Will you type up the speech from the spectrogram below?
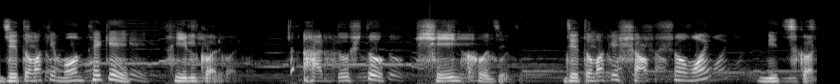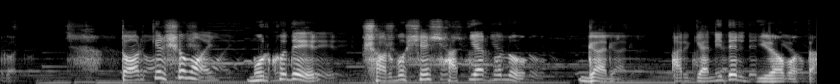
যে তোমাকে মন থেকে ফিল করে। আর দোষ তো সেই খোঁজে, যে তোমাকে সব সময় মিস করে। তর্কের সময় মূর্খদের সর্বশেষ হাতিয়ার হলো জ্ঞানী আর জ্ঞানীদের নীরবতা।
